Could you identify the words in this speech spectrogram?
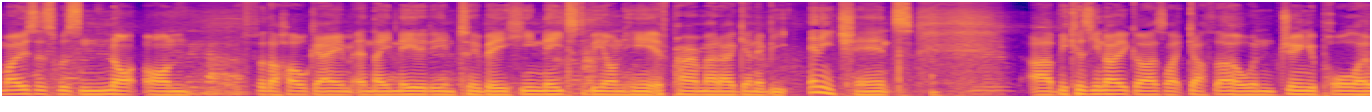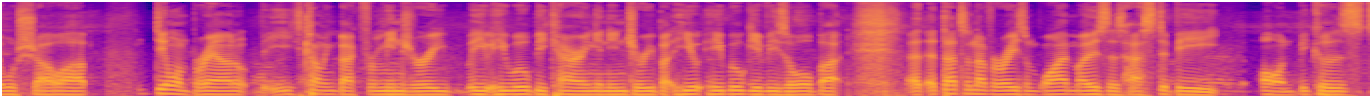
Moses was not on for the whole game, and they needed him to be. He needs to be on here if Parramatta are going to be any chance, uh, because you know guys like Gutho and Junior Paulo will show up. Dylan Brown, he's coming back from injury. He, he will be carrying an injury, but he, he will give his all. But uh, that's another reason why Moses has to be on because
